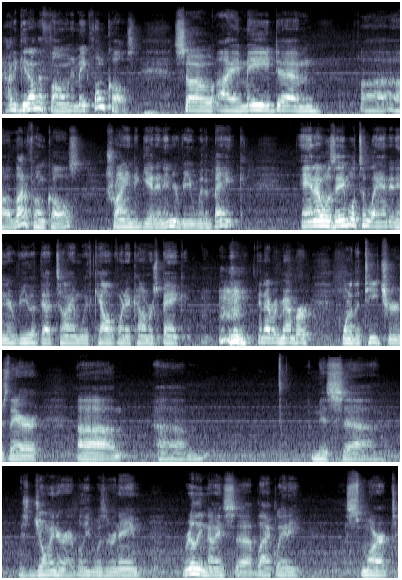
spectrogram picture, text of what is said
how to get on the phone and make phone calls. So I made um, uh, a lot of phone calls trying to get an interview with a bank and I was able to land an interview at that time with California Commerce Bank. and I remember one of the teachers there, um, um, Miss uh, Miss Joyner, I believe was her name. Really nice uh, black lady, smart,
